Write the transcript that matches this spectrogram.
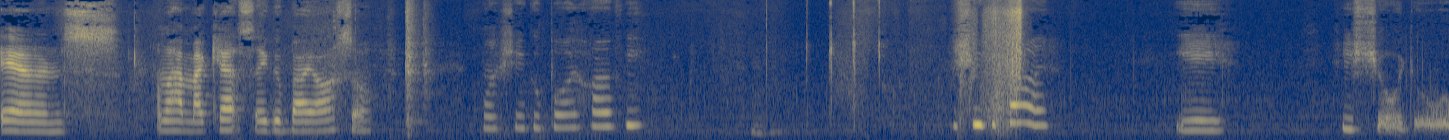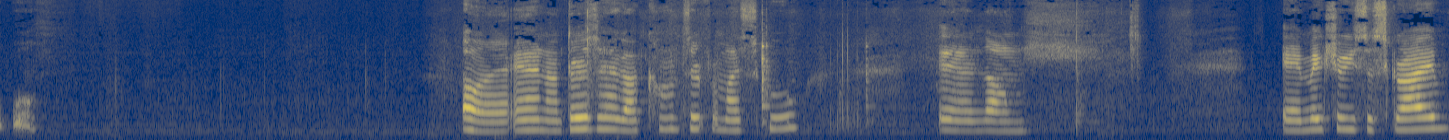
And I'm going to have my cat say goodbye also. Want to say goodbye, Harvey? Mm-hmm. Say goodbye. Yeah. He's so adorable. Alright, and on Thursday I got a concert from my school. And, um... And make sure you subscribe,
